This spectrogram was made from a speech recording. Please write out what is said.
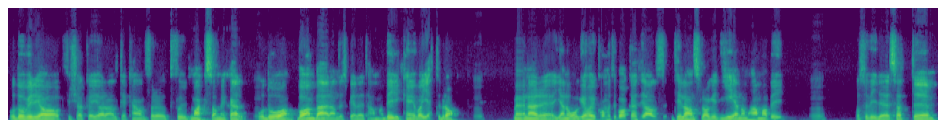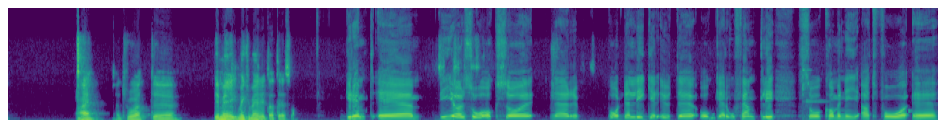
Och då vill jag försöka göra allt jag kan för att få ut max av mig själv. Mm. Och då vara en bärande spelare i Hammarby kan ju vara jättebra. Mm. Men när Janogy har ju kommit tillbaka till, alls, till landslaget genom Hammarby Mm. och så vidare. Så att, eh, nej, jag tror att eh, det är my- mycket möjligt att det är så. Grymt. Eh, vi gör så också när podden ligger ute och är offentlig så kommer ni att få eh,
